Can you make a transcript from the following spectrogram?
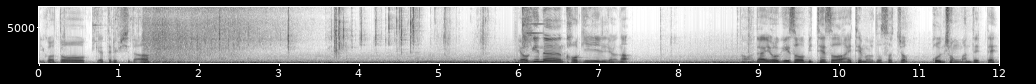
이것도 깨뜨립시다. 여기는 거기려나? 어, 내가 여기서 밑에서 아이템을 얻었었죠? 곤총 만들 때.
